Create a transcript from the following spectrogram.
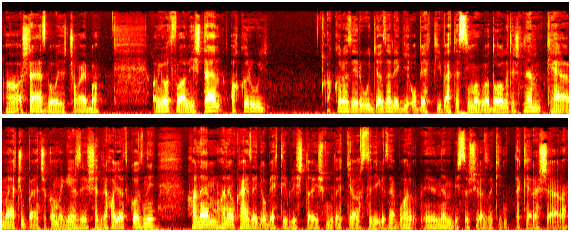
a srácba vagy a csajba, ami ott van a listán, akkor úgy akkor azért úgy az eléggé objektívá teszi maga a dolgot, és nem kell már csupán csak a megérzésedre hagyatkozni, hanem, hanem kvázi egy objektív lista is mutatja azt, hogy igazából nem biztos, hogy az, akit te keresel,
